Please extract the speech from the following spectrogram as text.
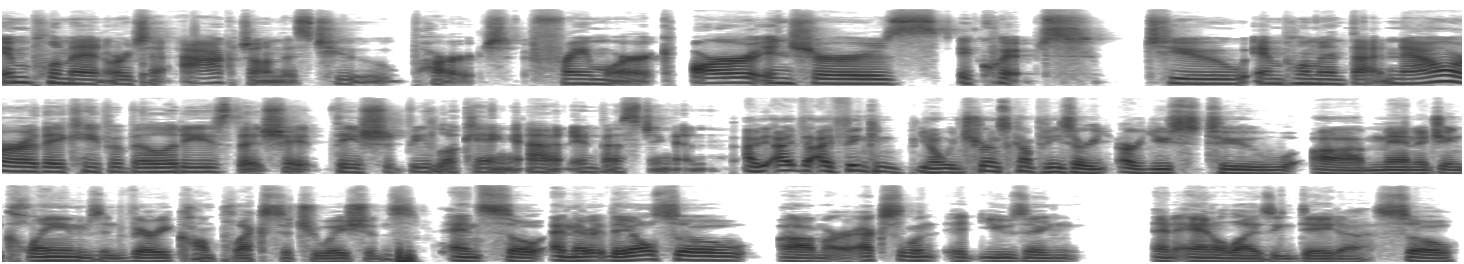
implement or to act on this two part framework, are insurers equipped to implement that now, or are they capabilities that sh- they should be looking at investing in? I, I, think you know insurance companies are, are used to uh, managing claims in very complex situations, and so and they they also um, are excellent at using and analyzing data. So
